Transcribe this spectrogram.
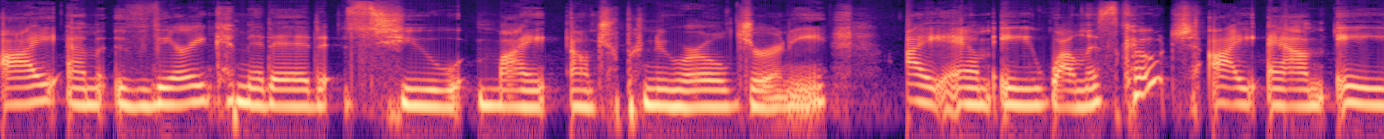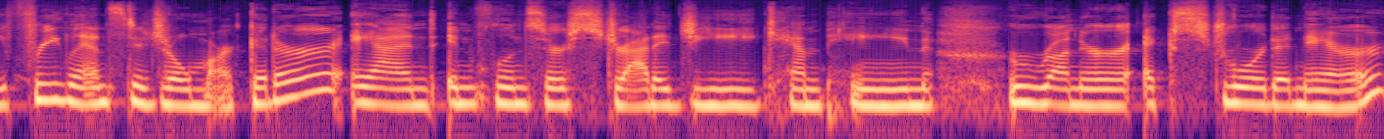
I am very committed to my entrepreneurial journey. I am a wellness coach. I am a freelance digital marketer and influencer strategy campaign runner extraordinaire.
